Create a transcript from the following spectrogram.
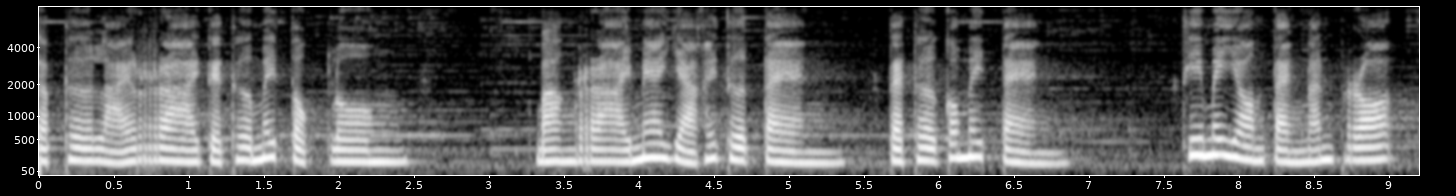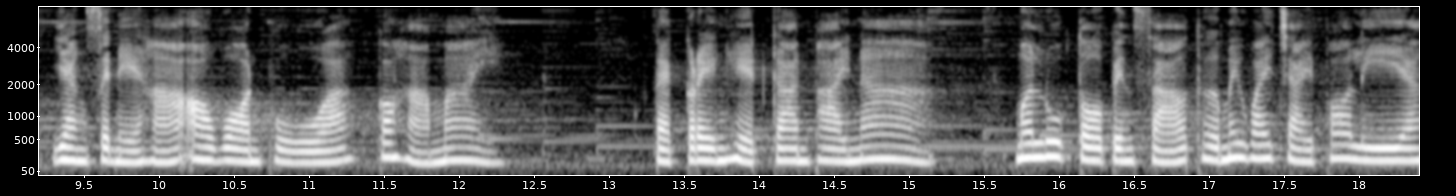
กับเธอหลายรายแต่เธอไม่ตกลง บางรายแม่อยากให้เธอแต่ง แต่เธอก็ไม่แต่ง ที่ไม่ยอมแต่งนั้นเพราะยังเสน่หาอาวรผัวก็หาไม่ แต่เกรงเหตุการณ์ภายหน้า เมื่อลูกโตเป็นสาวเธอไม่ไว้ใจพ่อเลี้ยง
